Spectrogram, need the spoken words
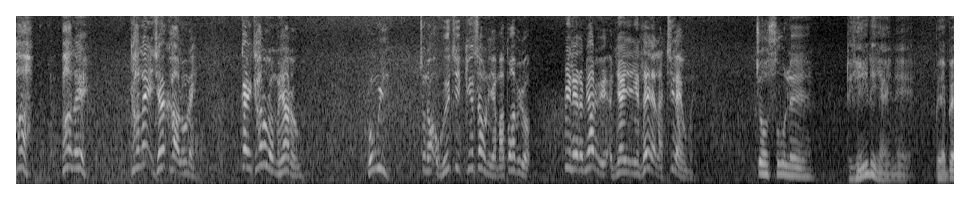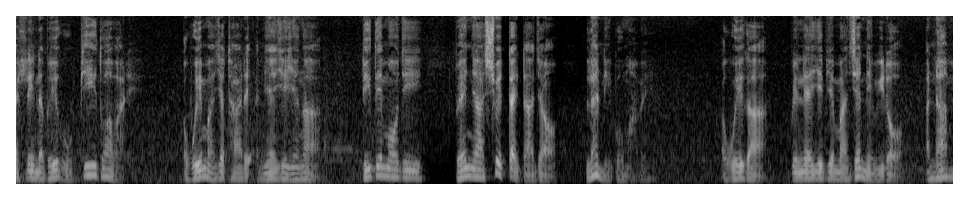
ဟာဘာလဲဒါလည်းအရက်ခါလုံးနဲ့ကြိုက်ထားလို့တော့မရတော့ဘူးဘုံကြီးကျွန်တော်အဝေးကြီးကင်းဆောင်နေရမှာတွားပြီးတော့ပင်လေဓမြတွေရဲ့အမြန်ရင်ရင်လိုက်လာလာကြည့်လိုက်ဦးမယ်ကြော်ဆိုးလဲဒရင်ဒရိုင်နဲ့ ဘယ်ဘက်လှေနှဘေးကို ပြေးသွားပါတယ်အဝေးမှာရပ်ထားတဲ့အမြန်ရရင်ကဒီတင်မော်ကြီးဘယ်ညာရွှေ့တိုက်တာကြောင့်လက်နေပုံမှာပဲအဝေးကပင်လယ်ရေပြင်မှာရက်နေပြီးတော့အနာမ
